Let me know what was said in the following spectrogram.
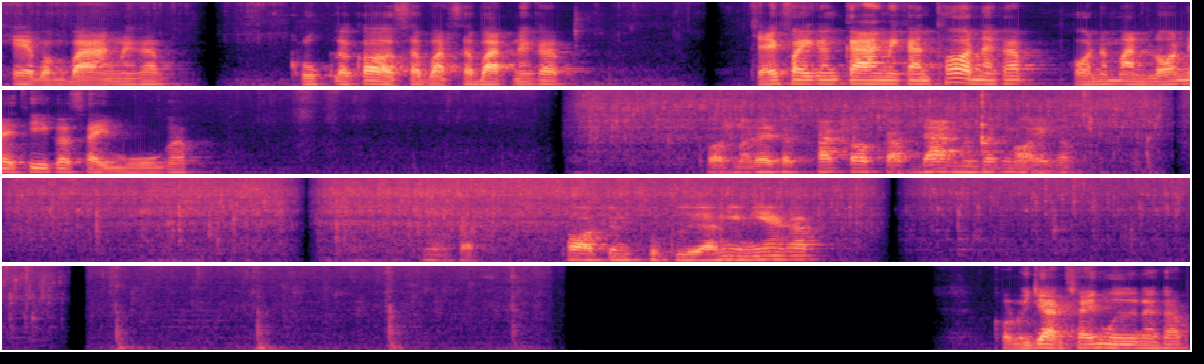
แค่บางๆนะครับ คลุกแล้วก็สะบัดสะบัดนะครับ ใช้ไฟกลางๆในการทอดนะครับ พอน้ำมันร้อนได้ที่ก็ใส่หมูครับทอดมาได้สักพักก็กลับด้านมันสักหน่อยครับนี่ครับ ทอดจนสุกเหลืองอย่างเงี้ยครับ ขออนุญาตใช้มือนะครับ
